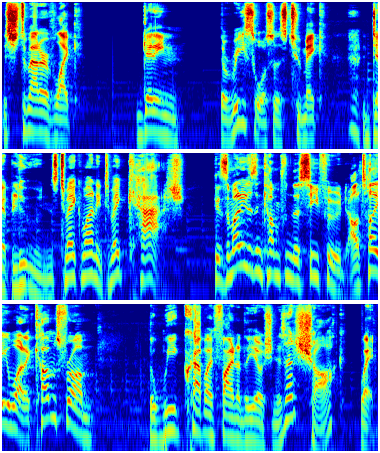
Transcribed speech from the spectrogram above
It's just a matter of, like, getting the resources to make doubloons, to make money, to make cash. Because the money doesn't come from the seafood. I'll tell you what, it comes from the weird crap I find on the ocean. Is that a shark? Wait.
